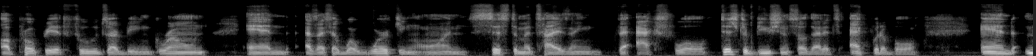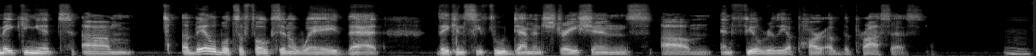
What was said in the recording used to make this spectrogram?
appropriate foods are being grown. And as I said, we're working on systematizing the actual distribution so that it's equitable and making it um, available to folks in a way that they can see food demonstrations um, and feel really a part of the process. Mm.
